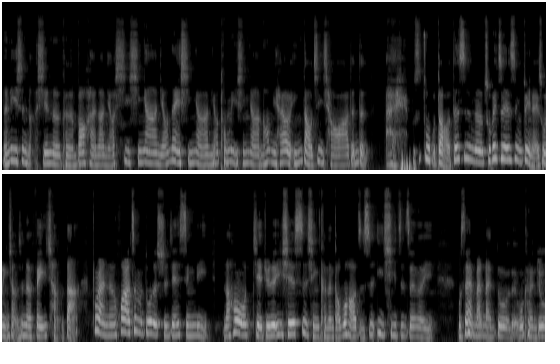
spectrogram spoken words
能力是哪些呢？可能包含啊，你要细心啊，你要耐心啊，你要同理心啊，然后你还要有引导技巧啊，等等。哎，不是做不到，但是呢，除非这件事情对你来说影响真的非常大，不然呢，花了这么多的时间心力，然后解决的一些事情，可能搞不好只是意气之争而已。我是还蛮懒惰的，我可能就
